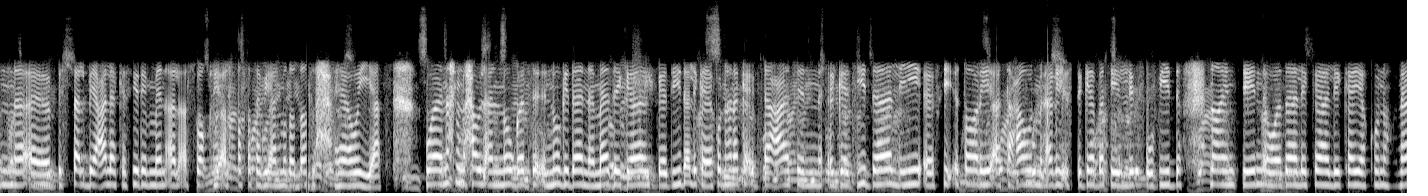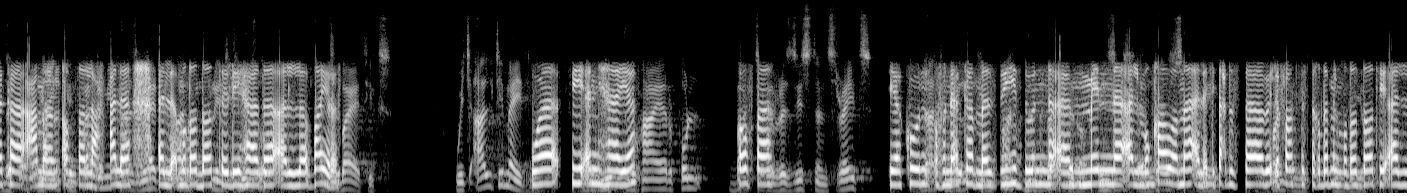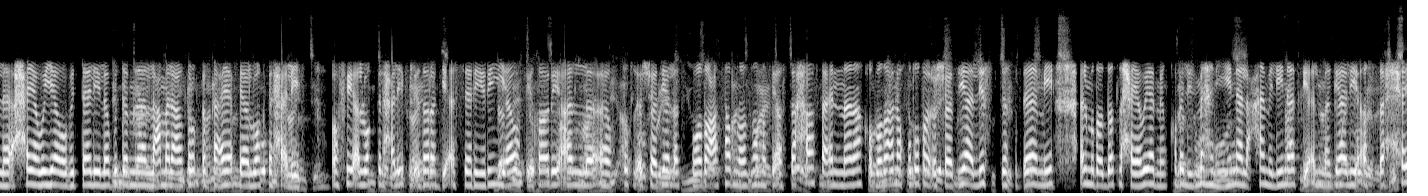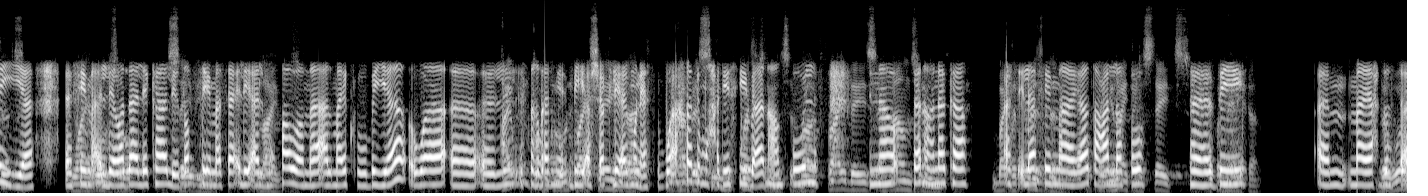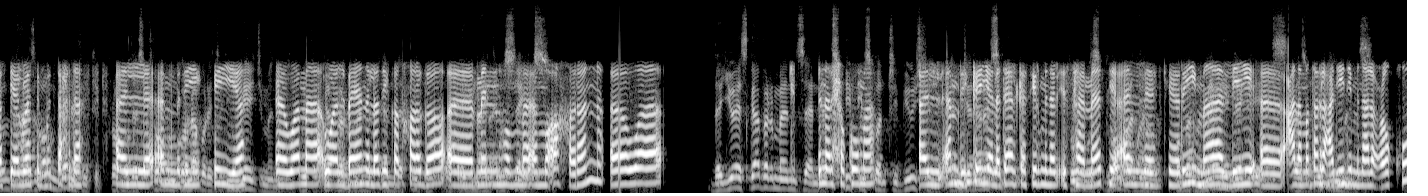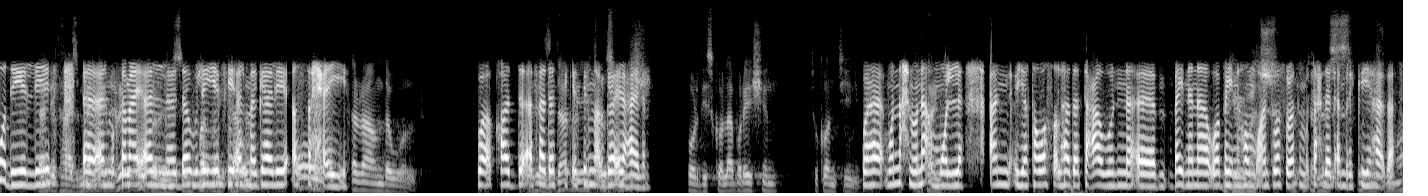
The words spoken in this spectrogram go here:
بالسلب على كثير من الأسواق الخاصة بالمضادات الحيوية. ونحن نحاول أن نوجد نوجد نماذج جديدة لكي يكون هناك إبداعات جديدة في إطار التعاون من أجل استجابة لكوفيد 19 وذلك لكي يكون هناك عمل أفضل على المضادات لهذا الفيروس. وفي النهاية سوف يكون هناك مزيد من المقاومة التي تحدث بسبب الإفراط في استخدام المضادات الحيوية وبالتالي لابد من العمل على طرق إبداعية في الوقت الحالي وفي الوقت الحالي في الإدارة السريرية وفي إطار الخطوط الإرشادية التي وضعتها منظمة الصحة فإننا قد وضعنا خطوطا إرشادية لاستخدام المضادات الحيوية من قبل المهنيين العاملين في المجال الصحي فيما وذلك لضبط مسائل المقاومة الميكروبية و للاستخدام بالشكل المناسب. واختتم حديثي بأن أقول انه كان هناك أسئلة فيما يتعلق ب ما يحدث في الولايات المتحدة الأمريكية وما والبيان الذي قد خرج منهم مؤخرا و إن الحكومة الأمريكية لديها الكثير من الإسهامات الكريمة على مدار العديد من العقود للمجتمع الدولي في المجال الصحي. وقد أفادت في كثير من أرجاء العالم. ونحن نأمل أن يتواصل هذا التعاون بيننا وبينهم وأن توصل الولايات المتحدة الأمريكية هذا.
